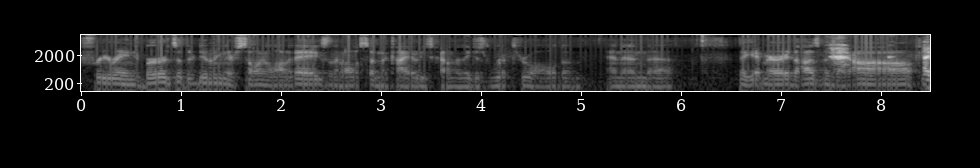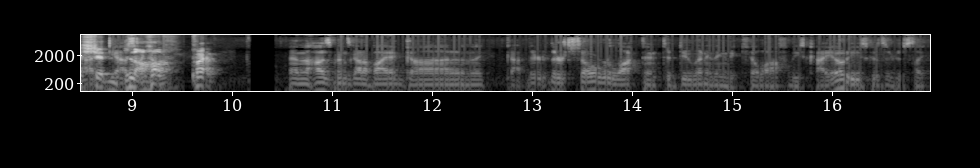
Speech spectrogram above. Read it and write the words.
free range birds that they're doing, they're selling a lot of eggs, and then all of a sudden the coyotes come and they just rip through all of them, and then uh, they get married. The husband's like, "Oh, okay, I shouldn't laugh, but and the husband's got to buy a gun, and they got they're they're so reluctant to do anything to kill off these coyotes because they're just like,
